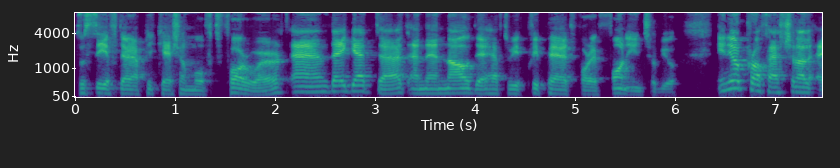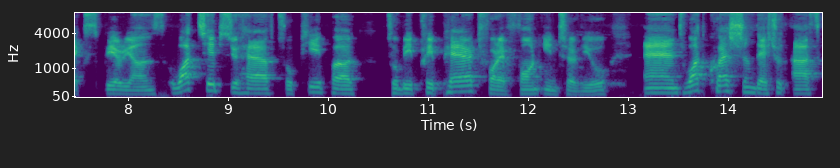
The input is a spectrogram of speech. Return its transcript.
to see if their application moved forward and they get that and then now they have to be prepared for a phone interview. In your professional experience what tips you have to people to be prepared for a phone interview and what question they should ask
